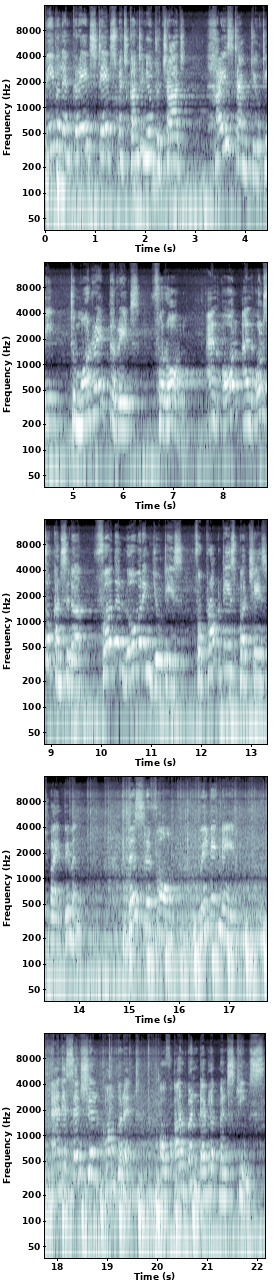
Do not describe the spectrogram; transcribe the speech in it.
We will encourage states which continue to charge high stamp duty to moderate the rates for all and all and also consider further lowering duties for properties purchased by women. This reform will be made an essential component of urban development schemes.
